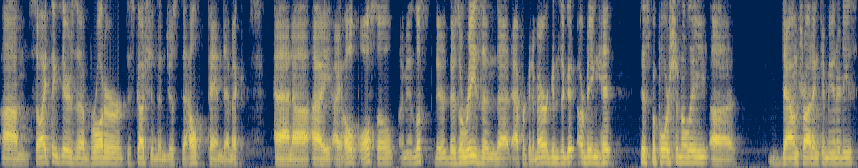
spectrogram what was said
Um, so I think there's a broader discussion than just the health pandemic. And uh, I, I, hope also, I mean, look, there, there's a reason that African Americans are, are, being hit disproportionately, uh, downtrodden communities.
